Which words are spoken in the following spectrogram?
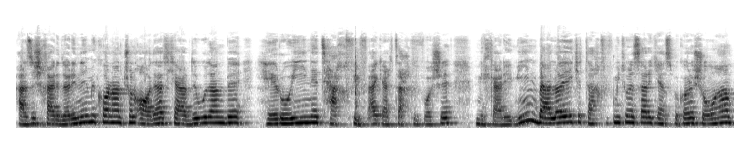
ازش خریداری نمی‌کنن چون عادت کرده بودن به هروئین تخفیف. اگر تخفیف باشه می‌خریم. این بلایی که تخفیف می‌تونه سر کسب و کار شما هم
